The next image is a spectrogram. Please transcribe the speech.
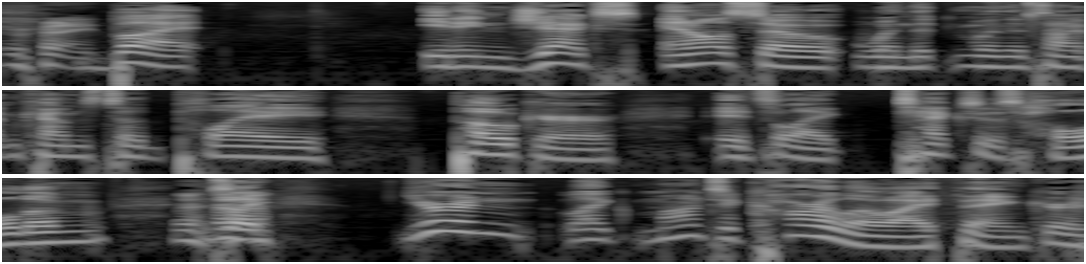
Right. but it injects and also when the when the time comes to play poker it's like texas hold'em it's like you're in like monte carlo i think or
